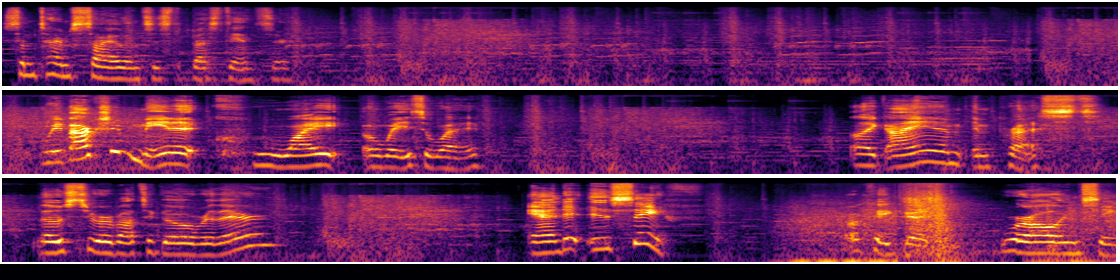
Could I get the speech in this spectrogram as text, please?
Sometimes silence is the best answer. We've actually made it quite a ways away. Like, I am impressed. Those two are about to go over there. And it is safe. Okay, good. We're all in sync.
